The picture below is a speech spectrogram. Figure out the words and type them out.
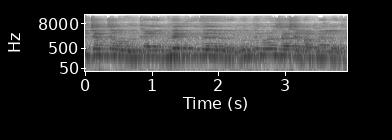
चर्चा होती, काय म्हणजे इथं दोन तीन वेळेस अशा बातम्या आल्या होत्या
